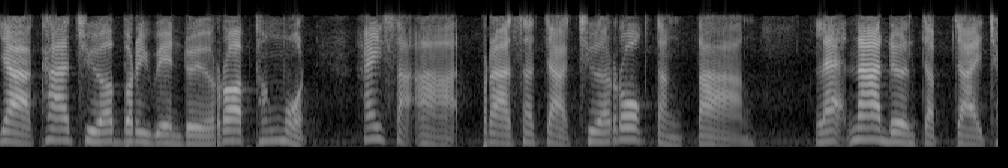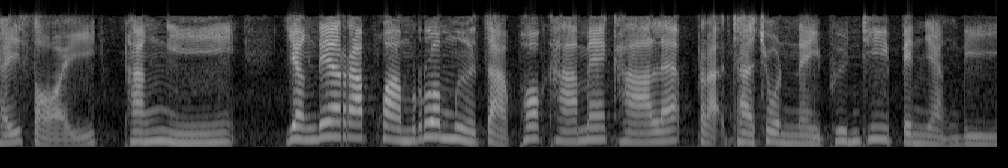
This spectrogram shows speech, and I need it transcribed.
ยาฆ่าเชื้อบริเวณโดยรอบทั้งหมด ให้สะอาดปราศจากเชื้อโรคต่างๆ และหน้าเดินจับจ่ายใช้สอย ทั้งนี้ยังได้รับความร่วมมือจากพ่อค้าแม่ค้าและประชาชนในพื้นที่เป็นอย่างดี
